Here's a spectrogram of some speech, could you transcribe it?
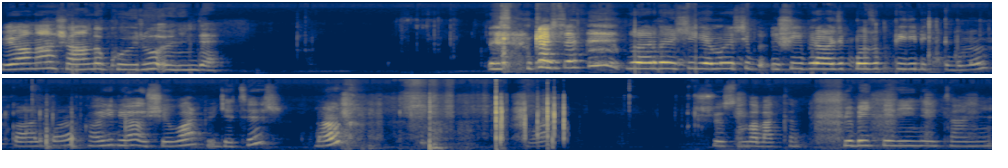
Ve ana şu anda kuyruğu önünde. Arkadaşlar bu arada ışığı yanı ışığı, ışığı birazcık bozuk pili bitti bunun galiba. Hayır ya ışığı var. Bir getir. Bak. Var. Şurasında bakın. Göbek deliğinde bir tane.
